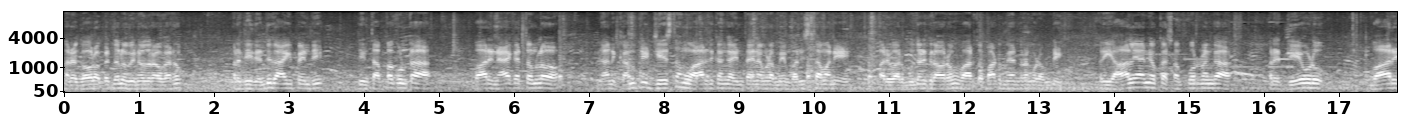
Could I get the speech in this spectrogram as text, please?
మరి గౌరవ పెద్దలు వినోదరావు గారు మరి ఇది ఎందుకు ఆగిపోయింది? దీన్ని తప్పకుండా వారి నాయకత్వంలో దాన్ని కంప్లీట్ చేస్తాము. ఆర్థికంగా ఎంతైనా కూడా మేము భరిస్తామని మరి వారు ముందడికి రావడం వారితో పాటు మేమందరం కూడా ఉండి మరి ఈ ఆలయాన్ని యొక్క సంపూర్ణంగా మరి దేవుడు వారి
